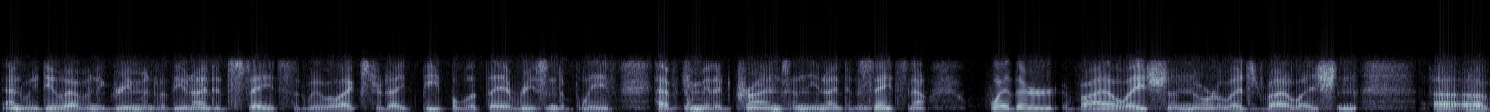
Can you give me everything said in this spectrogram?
and we do have an agreement with the United States that we will extradite people that they have reason to believe have committed crimes in the United States. Now, whether violation or alleged violation of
